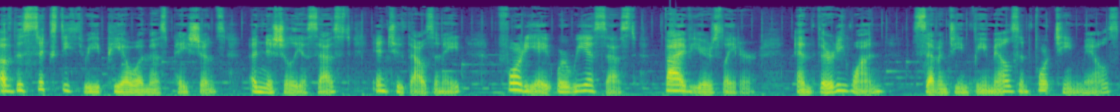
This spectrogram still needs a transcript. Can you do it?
Of the 63 POMS patients initially assessed in 2008, 48 were reassessed five years later, and 31, 17 females and 14 males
